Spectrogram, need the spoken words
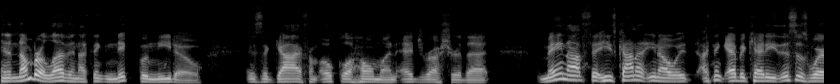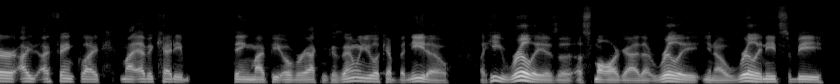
And at number 11, I think Nik Bonitto is a guy from Oklahoma, an edge rusher that may not fit. He's kind of, you know, it, I think Ebiketie, this is where I, I think like my Ebiketie thing might be overreacting because then when you look at Bonitto, like he really is a, a, smaller guy that really, you know, really needs to be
